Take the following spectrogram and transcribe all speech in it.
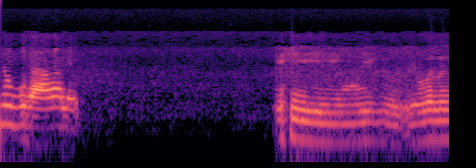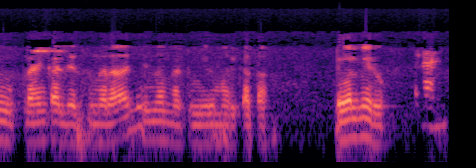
నువ్వు కావాలి మీకు ఎవరు ప్రాంక్ కాల్ చేస్తున్నారా? ఏందన్నట్టు మీరు మరి కథ? ఎవరు మీరు? ప్రాంక్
